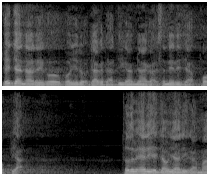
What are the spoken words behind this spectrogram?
ကျွေးကြံတာတွေကိုဘုန်းကြီးတို့အဋ္ဌကတာဒီကများကစနစ်တကျဖော်ပြထို့သဖြင့်အဲ့ဒီအကြောင်းအရာတွေကမာ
